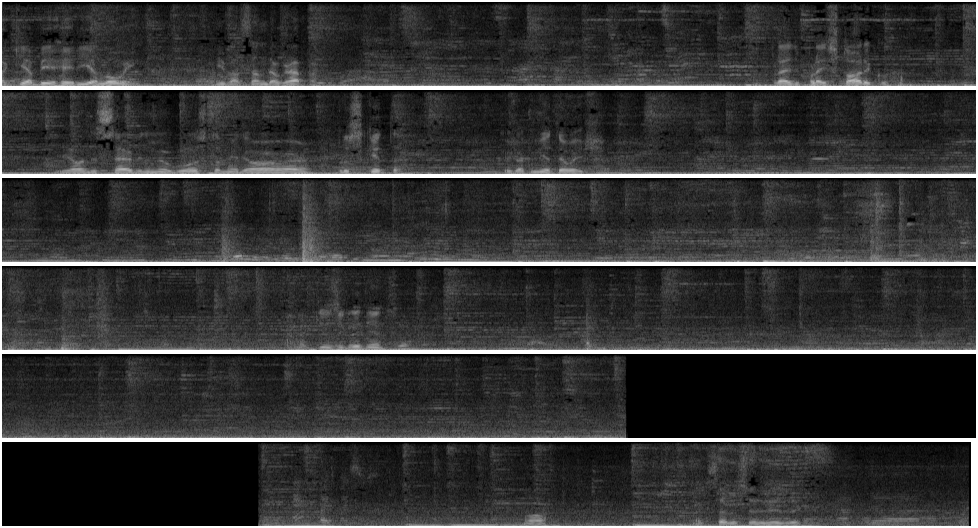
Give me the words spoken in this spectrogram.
Aqui a Berreria Lowen, em Vassano del Grappa. Prédio pré-histórico. E onde serve no meu gosto a melhor brusqueta que eu já comi até hoje. Aqui os ingredientes, ó. Ó. Como é que serve a cerveja aí?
